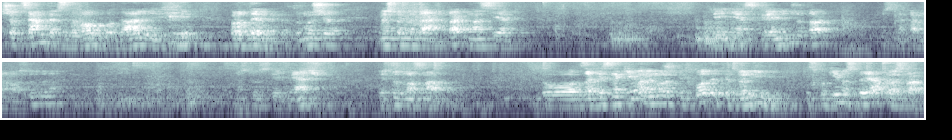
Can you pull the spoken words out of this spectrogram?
щоб центр ставав подалі від противника. Тому що ми ж пам'ятаємо, так, у нас є лінія скриміджу, так? Ось напевно ось тут буде. Ось тут стоїть м'яч, і тут у нас напад. То захисники вони можуть підходити до лінії і спокійно стояти ось так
